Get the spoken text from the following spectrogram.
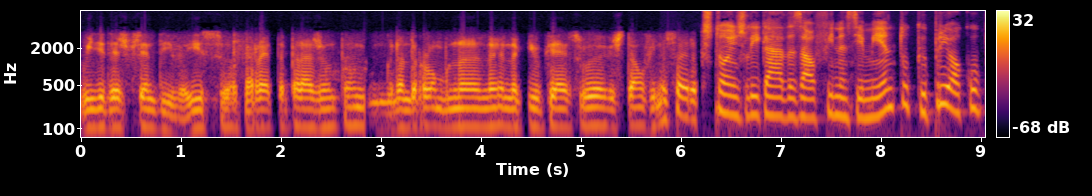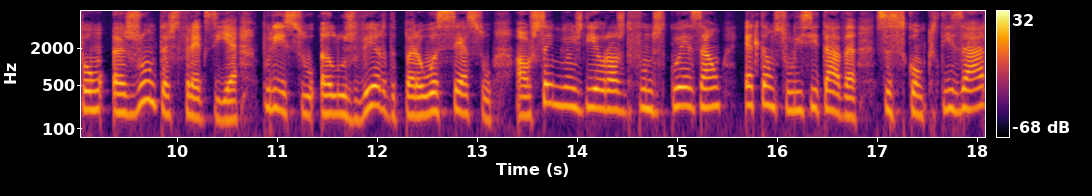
23% de IVA. Isso acarreta para a Junta um grande rombo na, na, naquilo que é a sua gestão financeira. Questões ligadas ao financiamento que preocupam as juntas de freguesia. Por isso, a luz verde para o acesso aos 100 milhões de euros de fundos de coesão é tão solicitada. Se se concretizar,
